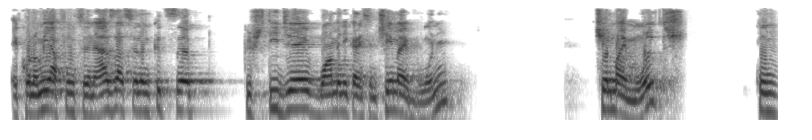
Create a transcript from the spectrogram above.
Economia funcționează astfel încât să câștige oamenii care sunt cei mai buni, cel mai mult și cum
